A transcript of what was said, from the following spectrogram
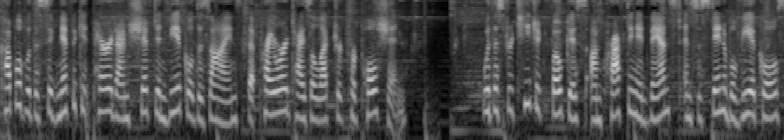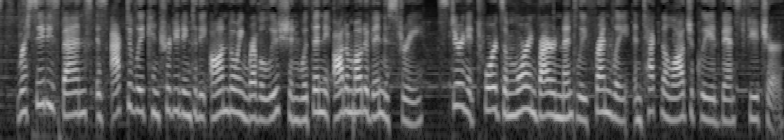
coupled with a significant paradigm shift in vehicle designs that prioritize electric propulsion. With a strategic focus on crafting advanced and sustainable vehicles, Mercedes-Benz is actively contributing to the ongoing revolution within the automotive industry, steering it towards a more environmentally friendly and technologically advanced future.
